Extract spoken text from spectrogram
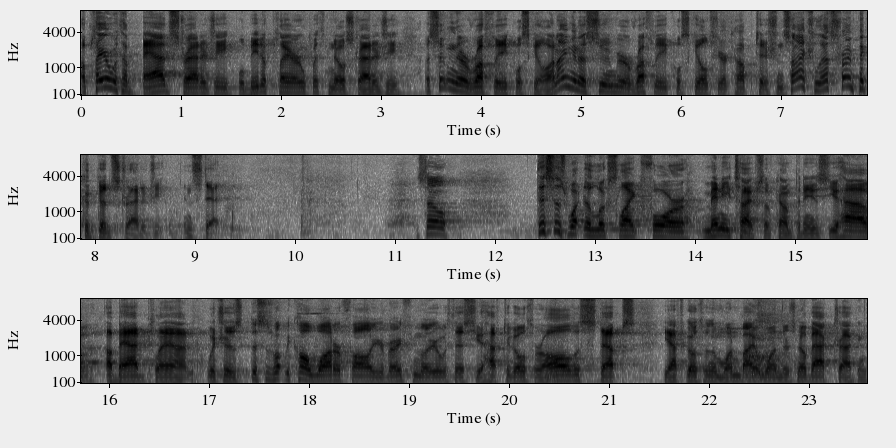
a player with a bad strategy will beat a player with no strategy, assuming they're roughly equal skill. And I'm going to assume you're roughly equal skill to your competition. So, actually, let's try and pick a good strategy instead. So, this is what it looks like for many types of companies. You have a bad plan, which is this is what we call waterfall. You're very familiar with this. You have to go through all the steps. You have to go through them one by one. There's no backtracking.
